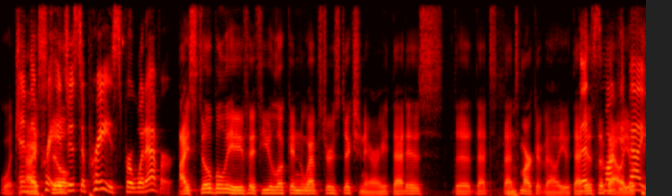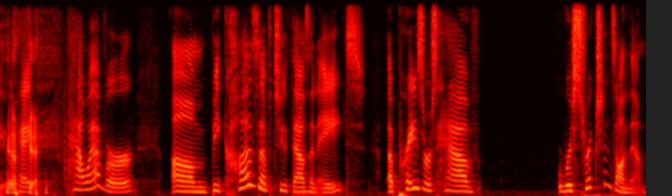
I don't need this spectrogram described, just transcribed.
Which and I the appra- still- it just appraised for whatever. I still believe if you look in Webster's dictionary, that is the that's that's market value. That is That's the market value. value. Okay. However, um, because of 2008, appraisers have restrictions on them.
